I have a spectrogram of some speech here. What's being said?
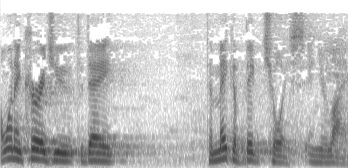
I want to encourage you today to make a big choice in your life.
